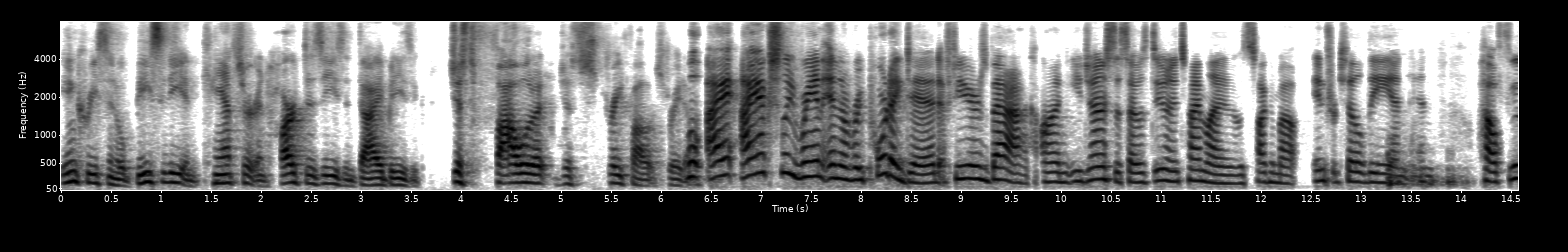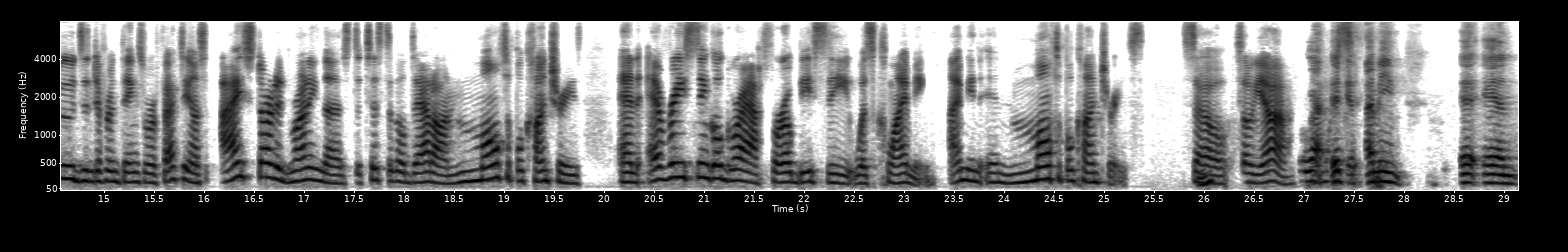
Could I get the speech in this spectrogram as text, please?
increase in obesity and cancer and heart disease and diabetes just follow it, just straight follow it straight up. Well, I, I actually ran in a report I did a few years back on eugenesis. I was doing a timeline and I was talking about infertility and, and how foods and different things were affecting us. I started running the statistical data on multiple countries and every single graph for obesity was climbing. I mean, in multiple countries. So, mm-hmm. so yeah. Yeah, it's, I mean, and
